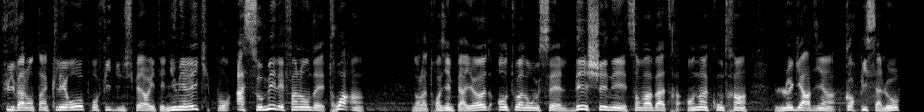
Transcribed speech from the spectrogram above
Puis Valentin Clairaut profite d'une supériorité numérique pour assommer les Finlandais 3-1. Dans la troisième période, Antoine Roussel, déchaîné, s'en va battre en un contre un le gardien Corpissalo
